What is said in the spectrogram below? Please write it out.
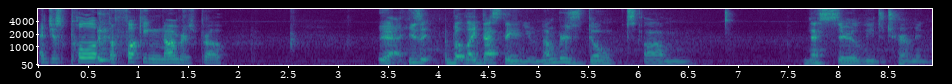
and just pull up the fucking numbers, bro. Yeah, he's a, but like that's the thing. Your numbers don't um necessarily determine.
